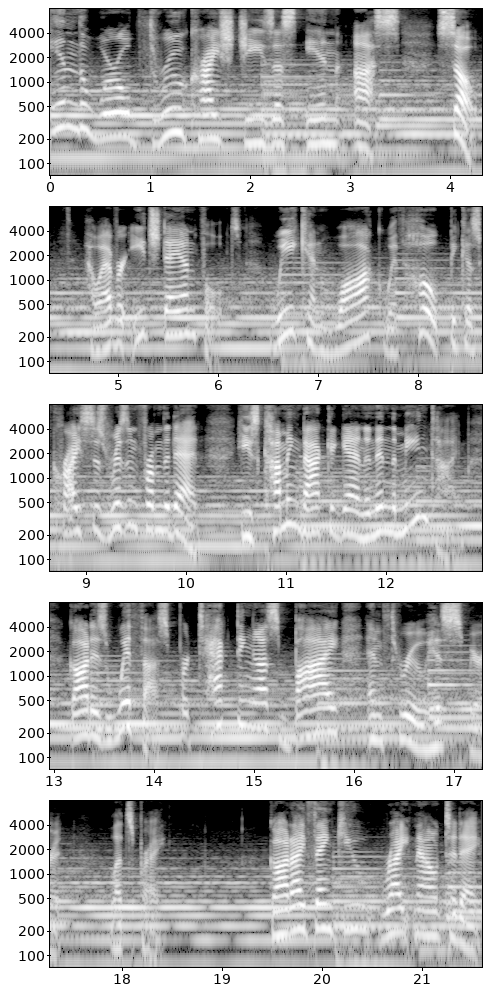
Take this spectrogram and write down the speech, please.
in the world through Christ Jesus in us. So, however each day unfolds, we can walk with hope because Christ is risen from the dead. He's coming back again, and in the meantime, God is with us, protecting us by and through His Spirit. Let's pray. God, I thank you right now today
